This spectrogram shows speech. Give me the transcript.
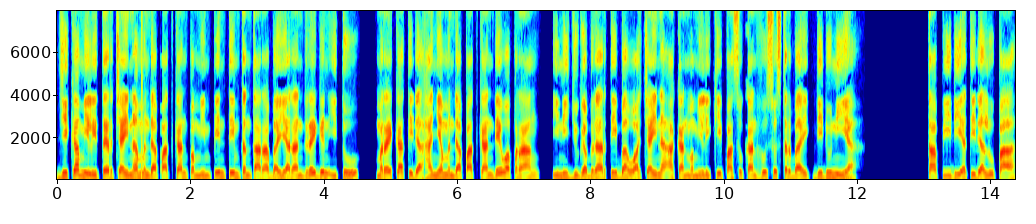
Jika militer China mendapatkan pemimpin tim tentara bayaran Dragon itu, mereka tidak hanya mendapatkan dewa perang, ini juga berarti bahwa China akan memiliki pasukan khusus terbaik di dunia. Tapi dia tidak lupa,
